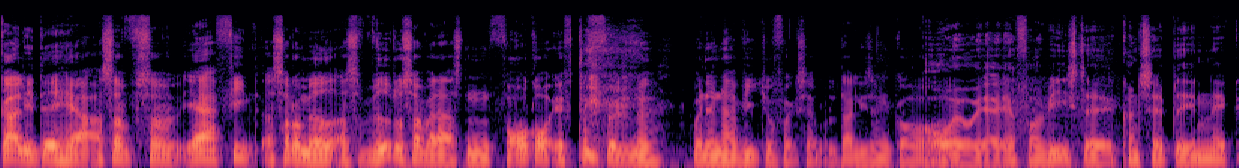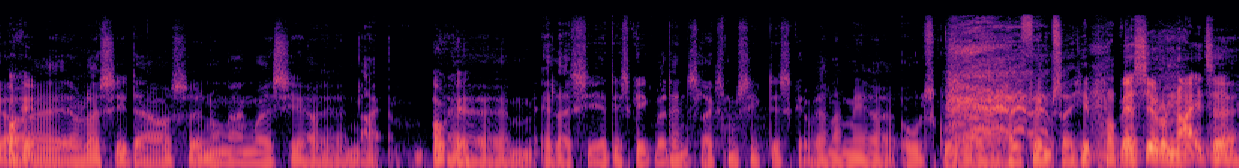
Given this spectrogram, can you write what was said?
gør lige det her, og så, så, ja, fint, og så er du med, og så ved du så, hvad der sådan foregår efterfølgende med den her video, for eksempel, der ligesom går... Oh, jo, jeg, jeg får vist øh, konceptet inden, ikke? og Okay. okay. jeg vil også sige, der er også øh, nogle gange, hvor jeg siger øh, nej. Okay. Øhm, eller siger, at det skal ikke være den slags musik, det skal være noget mere old school og 90'er hiphop. Hvad siger du nej til?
